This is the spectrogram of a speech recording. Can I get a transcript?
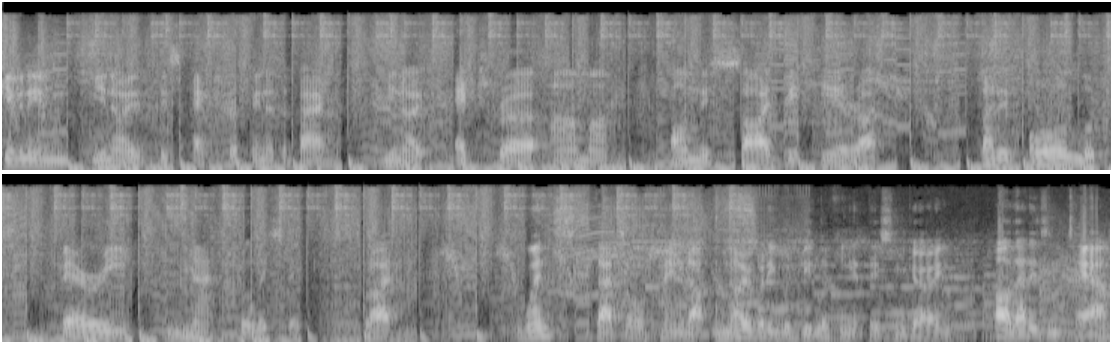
Giving him, you know, this extra fin at the back, you know, extra armor on this side bit here, right? But it all looks very naturalistic, right? Once that's all painted up, nobody would be looking at this and going, oh, that isn't Tau.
